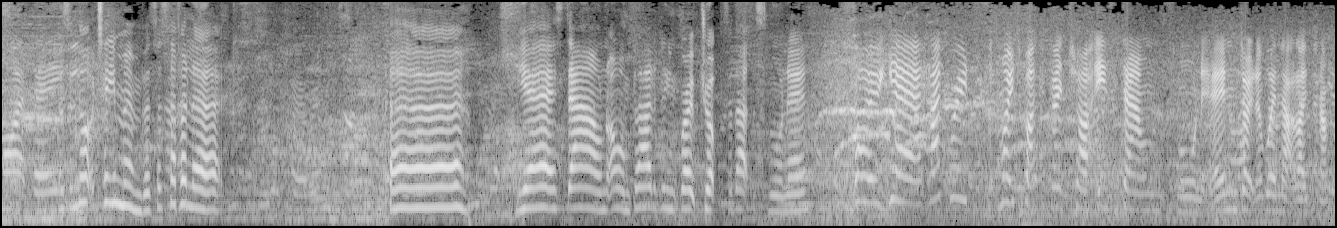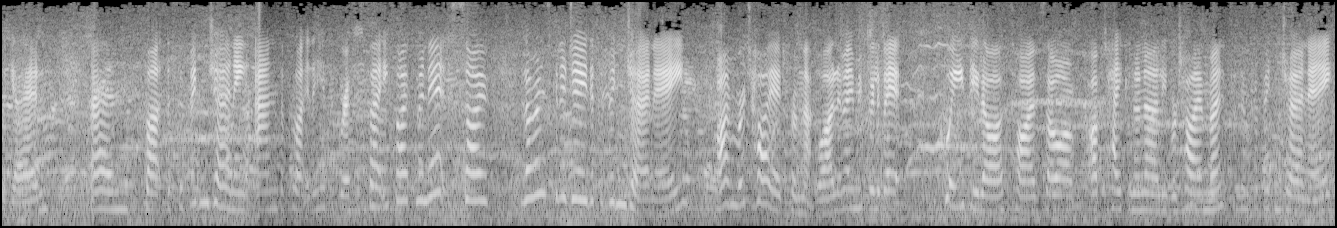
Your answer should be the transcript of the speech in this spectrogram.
Might be. There's a lot of team members. Let's have a look. Uh, yeah, it's down. Oh, I'm glad I didn't rope drop for that this morning. So yeah, Hagrid's motorbike adventure is down morning. Don't know when that'll open up again. Um, but the Forbidden Journey and the Flight of the Hippogriff are 35 minutes. So Lauren's gonna do the Forbidden Journey. I'm retired from that one. It made me feel a bit queasy last time, so i have taken an early retirement for the Forbidden Journey.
